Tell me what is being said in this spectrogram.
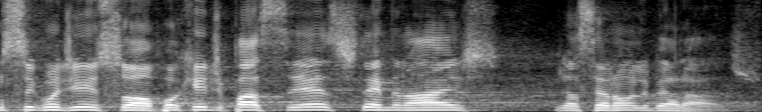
segundinho só, um pouquinho de paciência, os terminais já serão liberados.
